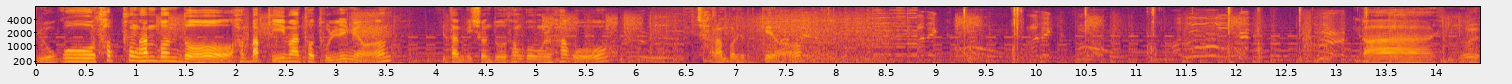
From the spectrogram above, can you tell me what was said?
요거 서풍 한 번 더 한 바퀴만 더 돌리면 일단 미션도 성공을 하고 잘 한번 해볼게요. 아, 이걸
